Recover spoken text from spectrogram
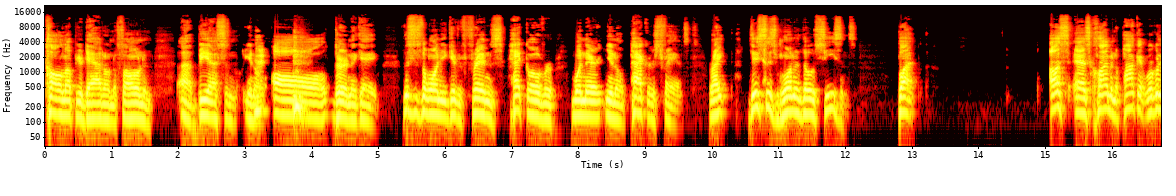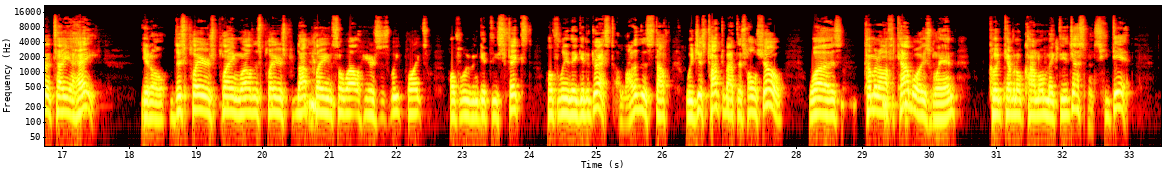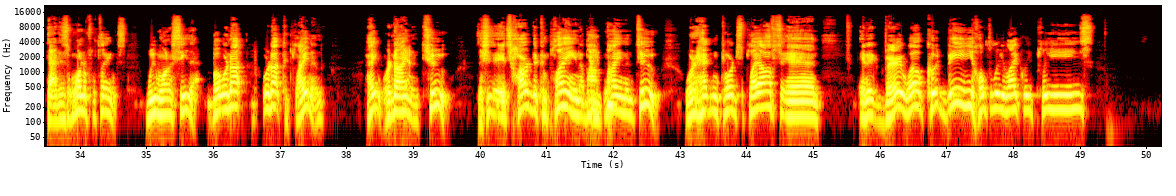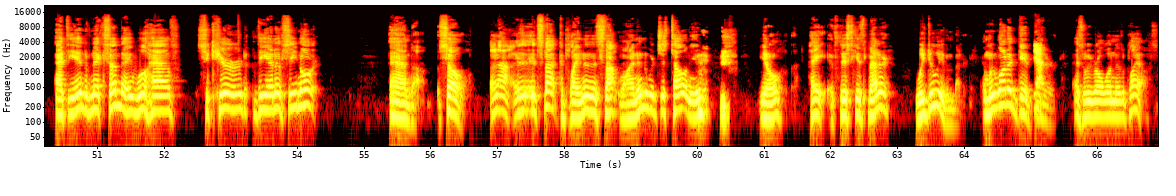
calling up your dad on the phone and uh, BSing, you know, all during the game. This is the one you give your friends heck over when they're, you know, Packers fans, right? This is one of those seasons. But us as climbing the pocket, we're going to tell you, hey, you know, this player is playing well, this player's not mm-hmm. playing so well. Here's his weak points. Hopefully, we can get these fixed. Hopefully, they get addressed. A lot of this stuff we just talked about this whole show was coming off the Cowboys win, could Kevin O'Connell make the adjustments? He did. That is wonderful things. We want to see that, but we're not. We're not complaining. Hey, we're nine and two. It's hard to complain about mm-hmm. nine and two. We're heading towards the playoffs, and and it very well could be. Hopefully, likely, please. At the end of next Sunday, we'll have secured the NFC North, and uh, so no, it's not complaining. It's not whining. We're just telling you, you know, hey, if this gets better, we do even better, and we want to get yeah. better as we roll into the playoffs.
